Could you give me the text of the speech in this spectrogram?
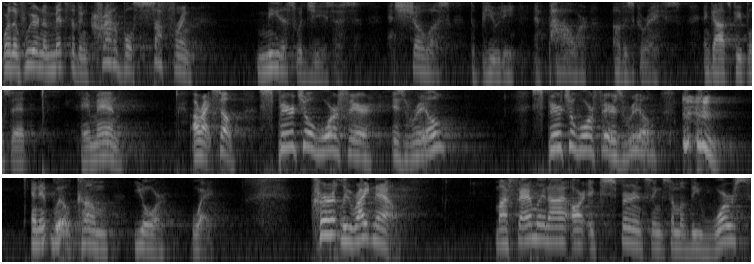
whether if we're in the midst of incredible suffering, meet us with Jesus and show us the beauty and power of his grace. And God's people said, Amen. All right, so spiritual warfare is real. Spiritual warfare is real, and it will come your way. Currently, right now, my family and I are experiencing some of the worst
